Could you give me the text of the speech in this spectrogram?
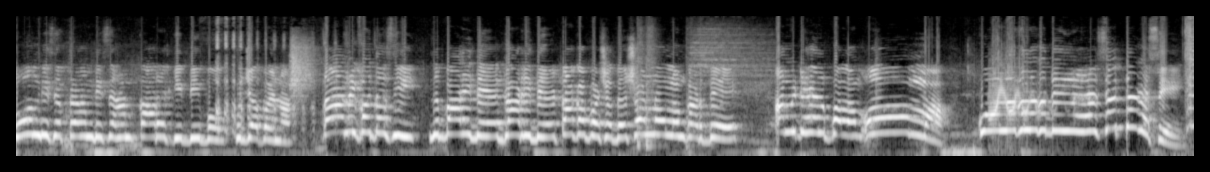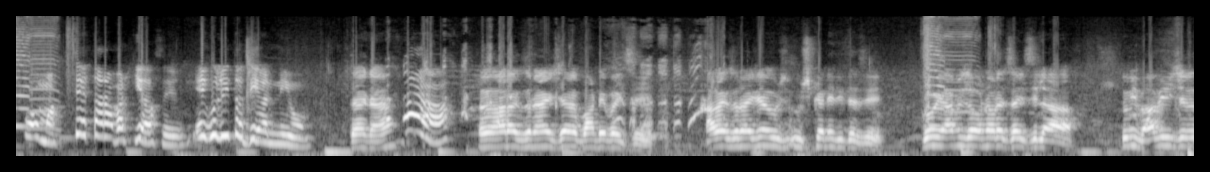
মন দিছে প্রাণ দিছে এখন কারে কি দিব খুঁজা পায় না। তা আমি কইতাছি যে বাড়ি দে গাড়ি দে টাকা পয়সা দে স্বর্ণ অলংকার দে। আমি তো হেল্প করলাম ও মা কোন লাগে লাগে দিয়ে সেটা গেছে? ও মা সে তার আবার কি আছে? এগুলি তো দেওয়ার নিয়ম। তাই না? হ্যাঁ। আর একজন আইসা বাঁটে পাইছে। আর একজন আইসা উস্কানি দিতেছে। কই আমি যখন ওরে চাইছিলাম তুমি ভাবি হিসেবে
